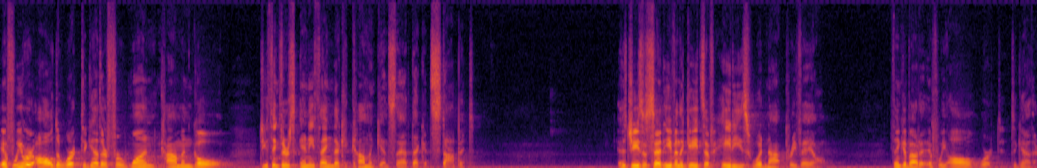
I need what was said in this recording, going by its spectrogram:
if we were all to work together for one common goal, do you think there's anything that could come against that, that could stop it? As Jesus said, even the gates of Hades would not prevail. Think about it if we all worked together.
